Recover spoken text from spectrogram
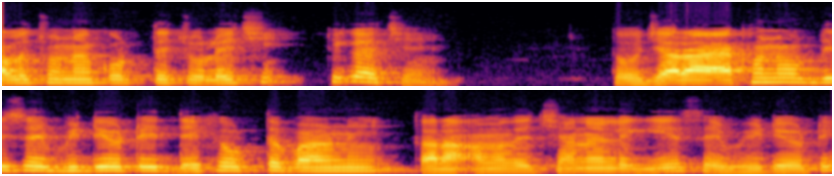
আলোচনা করতে চলেছি, ঠিক আছে? তো যারা এখনও অবধি সেই ভিডিওটি দেখে উঠতে পারেনি, তারা আমাদের চ্যানেলে গিয়ে সেই ভিডিওটি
